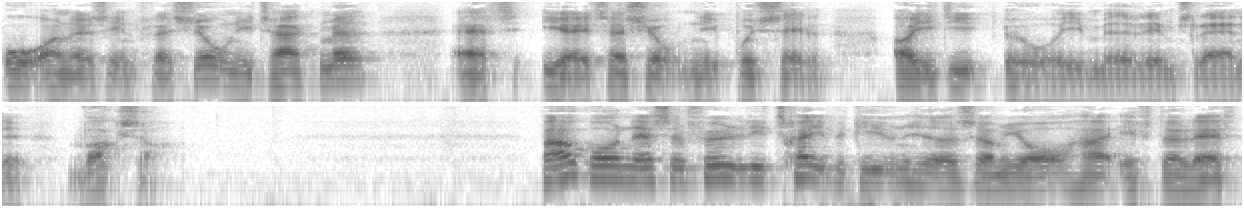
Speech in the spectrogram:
ordernes inflation i takt med, at irritationen i Bruxelles og i de øvrige medlemslande vokser. Baggrunden er selvfølgelig tre begivenheder, som i år har efterladt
